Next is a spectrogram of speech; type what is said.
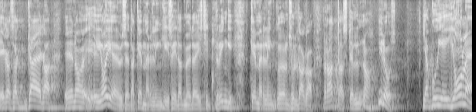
ega sa käega eh, noh, ei hoia ju seda Kemmerlingi, sõidad mööda Eestit ringi, Kemmerling on sul taga, ratastel noh, ilus. ja kui ei ole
